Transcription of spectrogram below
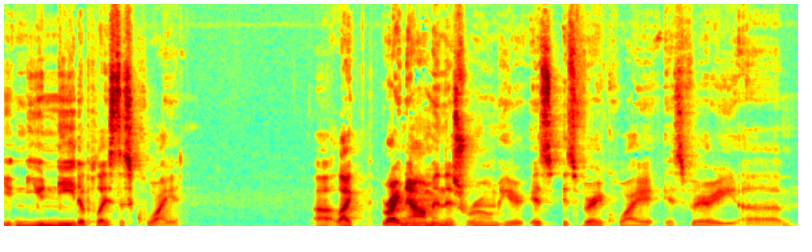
You, you need a place that's quiet. Uh, like right now i'm in this room here. It's it's very quiet. It's very um,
